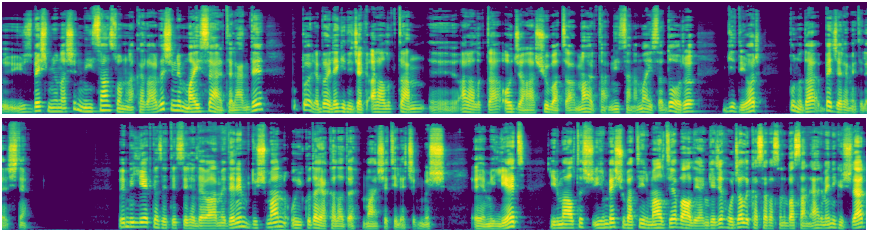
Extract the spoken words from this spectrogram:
105 e, milyon aşı Nisan sonuna kadardı. Şimdi Mayıs'a ertelendi. Bu böyle böyle gidecek. Aralıktan e, Aralıkta, Ocağa, Şubat'a, Mart'a, Nisan'a, Mayıs'a doğru gidiyor. Bunu da beceremediler işte. Ve Milliyet gazetesiyle devam edelim. Düşman uykuda yakaladı manşetiyle çıkmış. E, Milliyet 26 25 Şubat'ı 26'ya bağlayan gece Hocalı kasabasını basan Ermeni güçler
